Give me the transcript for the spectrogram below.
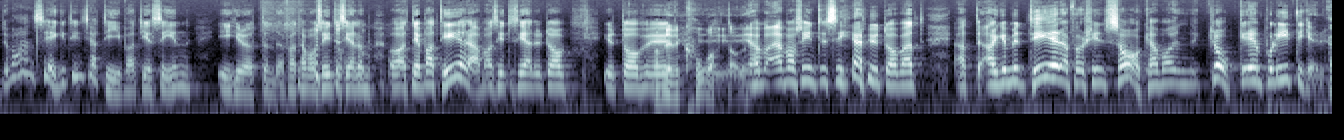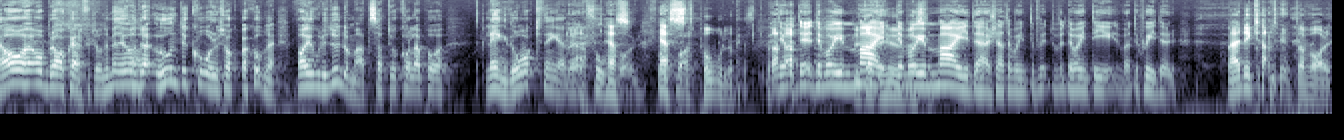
Det var hans eget initiativ att ge sig in i gröten där. För att han var så intresserad av att debattera. Han var så intresserad utav... utav Man eh, blev kåt av det. han var- han var så intresserad utav att, att argumentera för sin sak. Han var en klockren politiker. Ja, och bra självförtroende. Men jag undrar, under kårhusockupationen, vad gjorde du då Mats? Satt du och kollade på längdåkning eller fotboll? Häst, Fotboll. hästpolo. Det, det, det, var ju maj, det var ju huvudet. maj det här, så att det var inte, det var inte, det var inte skidor. Nej det kan det inte ha varit.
